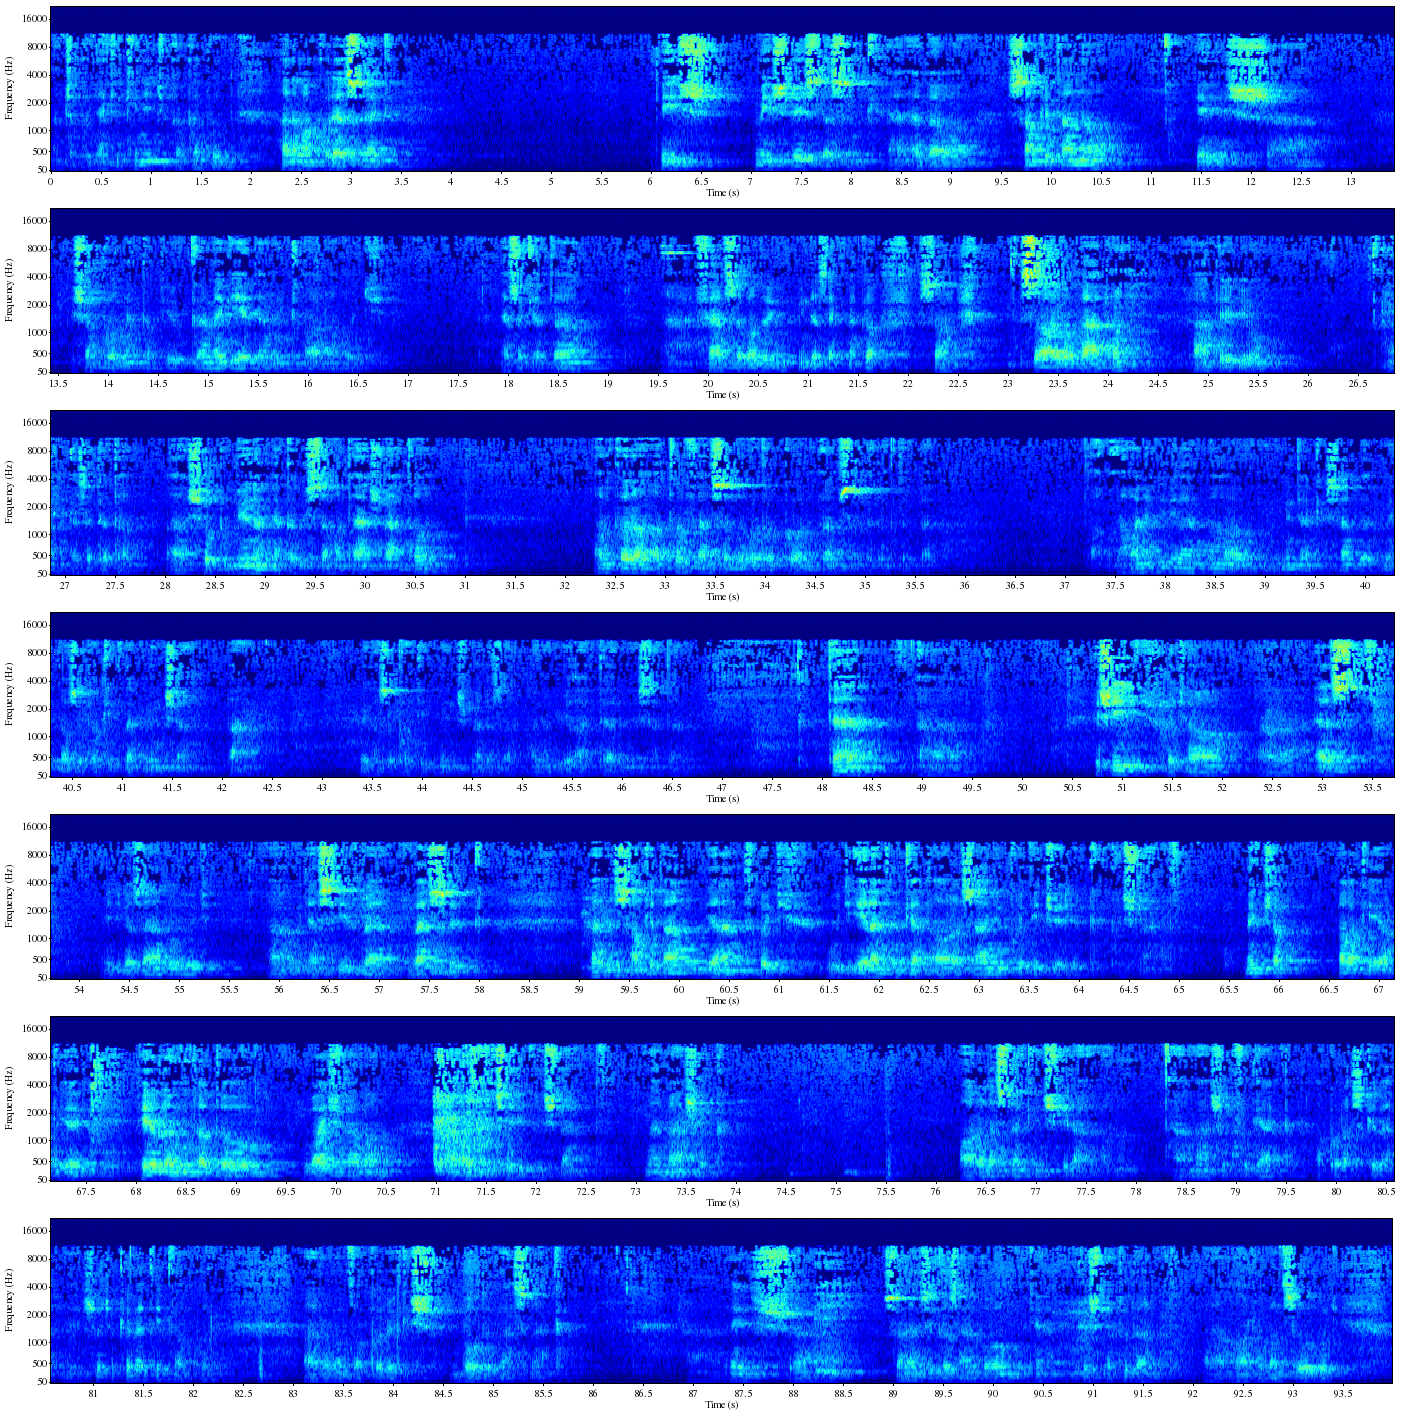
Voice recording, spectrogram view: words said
nem csak, hogy neki kinyitjuk a kaput, hanem akkor ez meg mi is, mi is részt veszünk ebbe a szankirtánnal, és, és akkor megkapjuk, megérdemünk arra, hogy ezeket a felszabaduljunk mindezeknek a szarva pápa, pápévium, ezeket a, a sok bűnöknek a visszahatásától, amikor attól felszabadulok, akkor nem szenvedünk többet. A anyagi világban mindenki szenved, még azok, akiknek nincsen bár. Még azok, akik nincs, mert ez a anyagi világ természete. De, és így, hogyha ezt így igazából úgy ugye szívbe vesszük. Sankitán jelent, hogy úgy életünket arra szálljuk, hogy dicsérjük Krisnát. Még csak valaki, aki egy példamutató vajskáva, az dicséri Krisnát. Nem mások arra lesznek inspirálva. Ha mások fogják, akkor azt követni. És hogyha követik, akkor arra van, akkor ők is boldog lesznek. És szóval ez igazából, ugye Krishna tudat arra van szó, hogy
